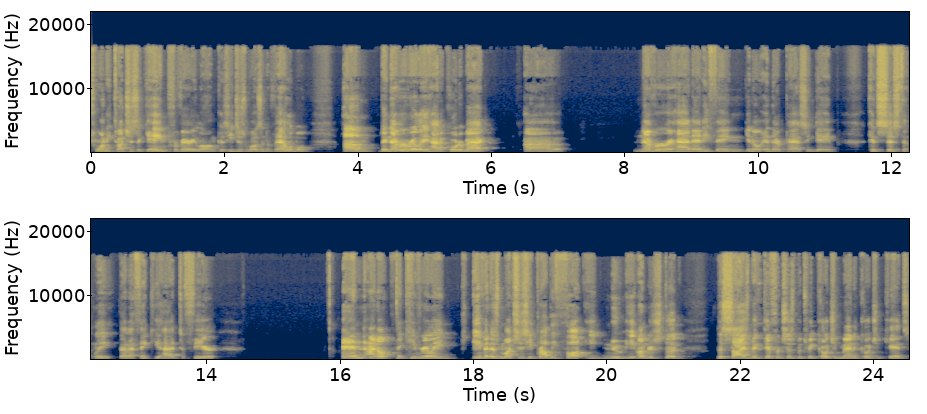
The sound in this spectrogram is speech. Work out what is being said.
20 touches a game for very long because he just wasn't available. Um, they never really had a quarterback. Uh, never had anything, you know, in their passing game consistently that I think you had to fear. And I don't think he really, even as much as he probably thought he knew, he understood the seismic differences between coaching men and coaching kids.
